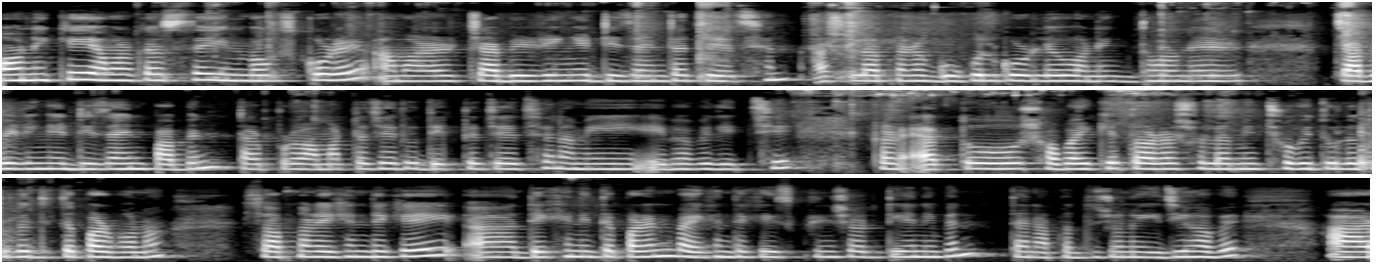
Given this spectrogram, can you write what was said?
অনেকেই আমার কাছে ইনবক্স করে আমার চাবির রিংয়ের ডিজাইনটা চেয়েছেন। আসলে আপনারা গুগল করলেও অনেক ধরনের চাবি রিংয়ের ডিজাইন পাবেন। তারপর আমারটা যেহেতু দেখতে চেয়েছেন, আমি এইভাবে দিচ্ছি। কারণ এত সবাইকে তো আর আসলে আমি ছবি তুলে তুলে দিতে পারব না। সো আপনারা এখান থেকেই দেখে নিতে পারেন বা এখান থেকে স্ক্রিনশট দিয়ে নেবেন দেন আপনাদের জন্য ইজি হবে। আর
